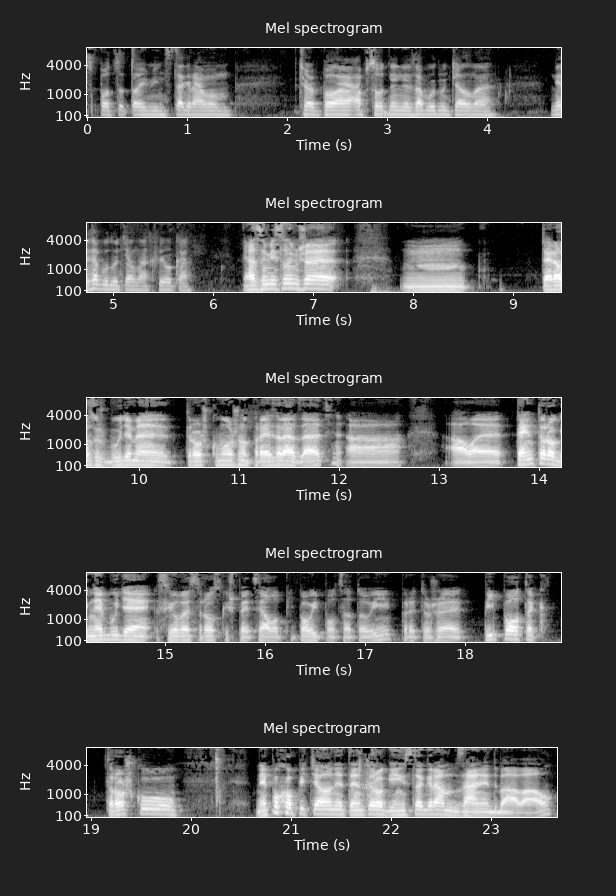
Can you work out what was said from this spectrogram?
s podstatovým Instagramom, čo bola absolútne nezabudnutelná, nezabudnutelná chvíľka. Ja si myslím, že mm, teraz už budeme trošku možno prezrádzať a ale tento rok nebude silvestrovský špeciál o Pipovi Pocatovi, pretože Pipo tak trošku nepochopiteľne tento rok Instagram zanedbával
